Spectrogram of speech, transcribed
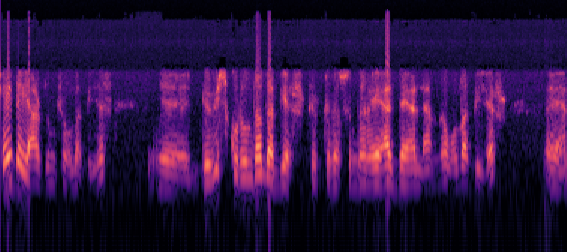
Şey de yardımcı olabilir. Döviz kurunda da bir Türk lirasında reel değerlenme olabilir. Eğer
